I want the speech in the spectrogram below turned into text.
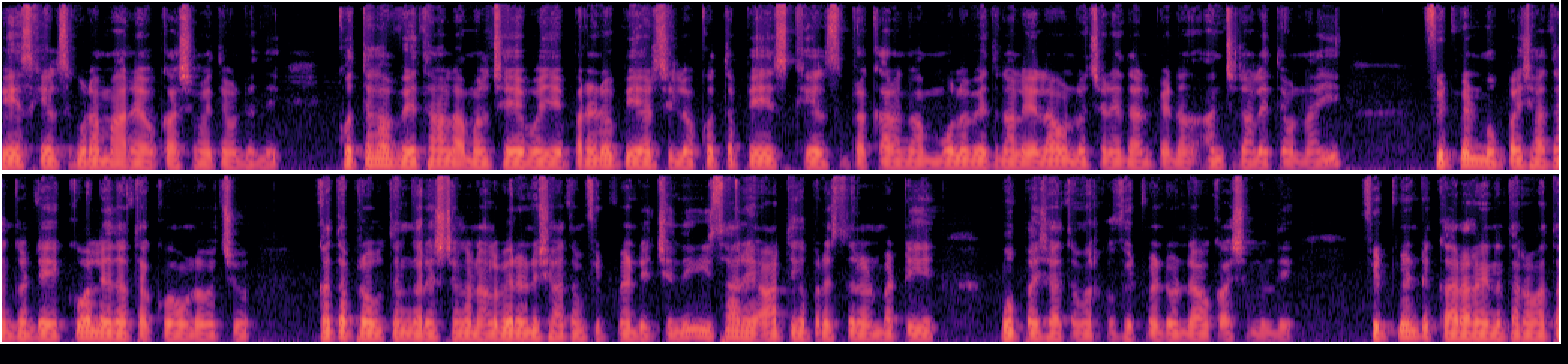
పే స్కేల్స్ కూడా మారే అవకాశం అయితే ఉంటుంది. కొత్తగా వేతనాలు అమలు చేయబోయే పన్నెండు పిఆర్సీలో కొత్త పే స్కేల్స్ ప్రకారంగా మూల వేతనాలు ఎలా ఉండొచ్చు అనే దానిపైన అంచనాలు అయితే ఉన్నాయి. ఫిట్మెంట్ ముప్పై శాతం కంటే ఎక్కువ లేదా తక్కువ ఉండవచ్చు. గత ప్రభుత్వం గరిష్టంగా నలభై రెండు శాతం ఫిట్మెంట్ ఇచ్చింది. ఈసారి ఆర్థిక పరిస్థితులను బట్టి ముప్పై శాతం వరకు ఫిట్మెంట్ ఉండే అవకాశం ఉంది. ఫిట్మెంట్ ఖరారైన తర్వాత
